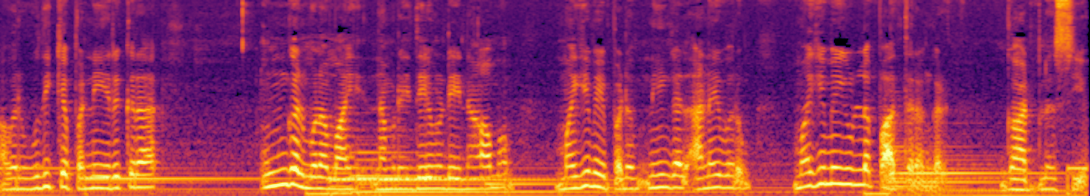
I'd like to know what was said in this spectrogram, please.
அவர் உதிக்க பண்ணி இருக்கிறார். உங்கள் மூலமாய் நம்முடைய தேவனுடைய நாமம் மகிமைப்படும். நீங்கள் அனைவரும் மகிமையுள்ள பாத்திரங்கள். காட் பிளஸ் யூ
